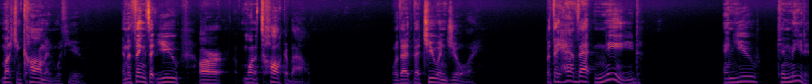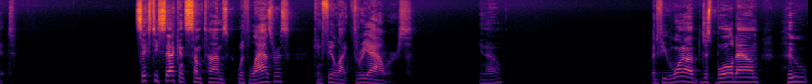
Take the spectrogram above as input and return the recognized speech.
much in common with you and the things that you are want to talk about or that, that you enjoy. But they have that need and you can meet it. 60 seconds sometimes with Lazarus can feel like three hours, you know? But if you want to just boil down who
